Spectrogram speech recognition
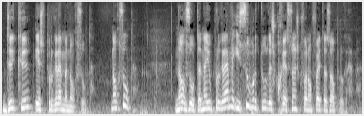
de que este programa não resulta. Não resulta. Não resulta nem o programa e, sobretudo, as correções que foram feitas ao programa.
